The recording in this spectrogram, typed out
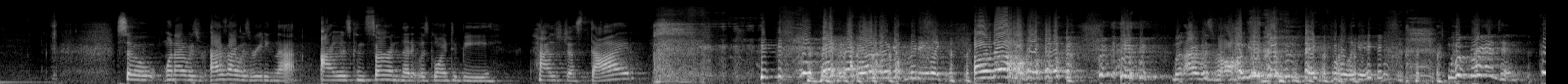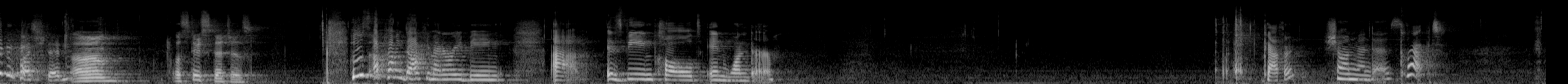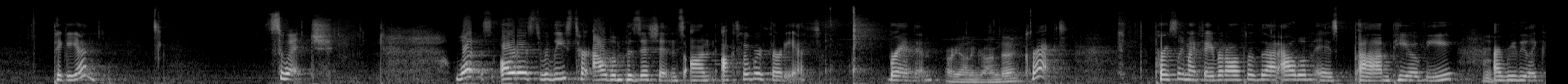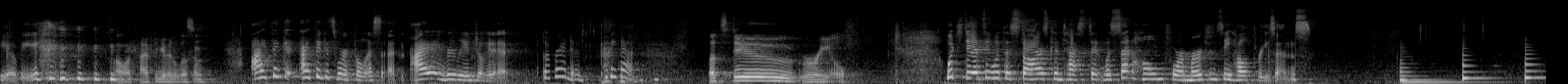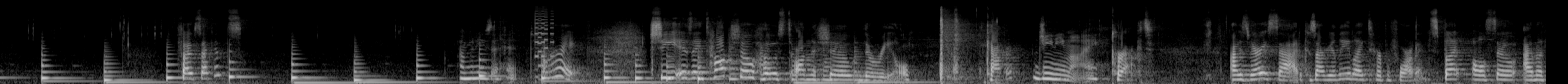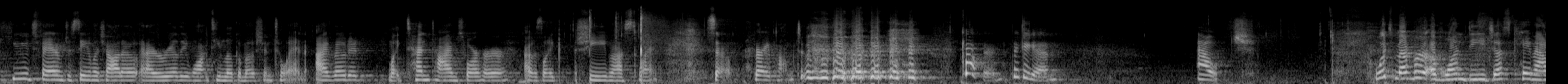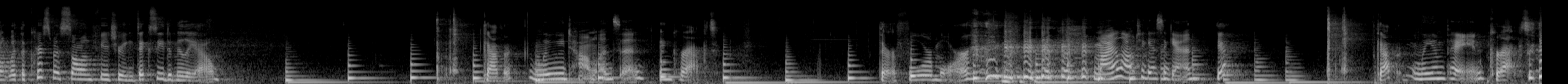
So when I was, as I was reading that, I was concerned that it was going to be has just died. and I was like, like, oh no! but I was wrong, thankfully. but Brandon, pick a question. Um, let's do Stitches. Whose upcoming documentary being um, is being called In Wonder? Catherine? Shawn Mendes. Correct. Pick again. Switch. What artist released her album Positions on October 30th? Brandon. Ariana Grande. Correct. Personally, my favorite off of that album is um, POV. I really like POV. Oh, I have to give it a listen. I think I think it's worth a listen. I really enjoyed it. But Brandon, pretty good. Let's do Real. Which Dancing with the Stars contestant was sent home for emergency health reasons? Five seconds. I'm gonna use a hint. All right. She is a talk show host on the show The Real. Catherine? Jeannie Mai. Correct. I was very sad because I really liked her performance, but also I'm a huge fan of Justina Machado and I really want Team Locomotion to win. I voted like 10 times for her. I was like, she must win. So, very pumped. Catherine, pick again. Ouch. Which member of 1D just came out with a Christmas song featuring Dixie D'Amelio? Catherine? Louis Tomlinson. Incorrect. There are four more. Am I allowed to guess again? yeah. Catherine? Liam Payne. Correct.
